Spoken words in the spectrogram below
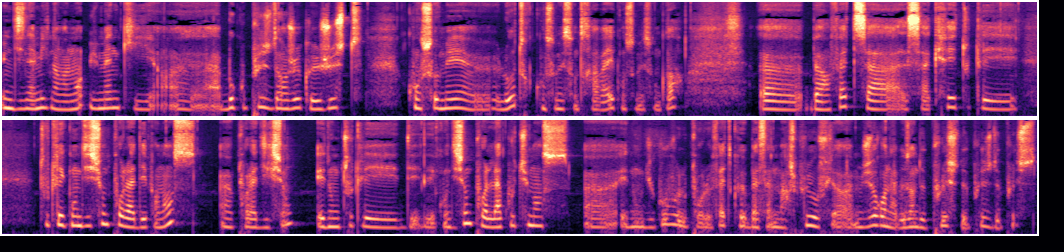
dynamique normalement humaine qui euh, a beaucoup plus d'enjeux que juste consommer euh, l'autre, consommer son travail, consommer son corps, euh, ben en fait, ça, ça crée toutes les, toutes les conditions pour la dépendance, pour l'addiction, et donc toutes les, les conditions pour l'accoutumance. et donc du coup, pour le fait que bah, ça ne marche plus au fur et à mesure, on a besoin de plus, de plus, de plus.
